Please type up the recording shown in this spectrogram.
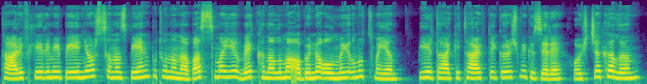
Tariflerimi beğeniyorsanız beğen butonuna basmayı ve kanalıma abone olmayı unutmayın. Bir dahaki tarifte görüşmek üzere. Hoşçakalın.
